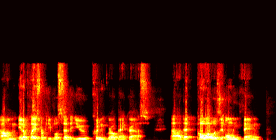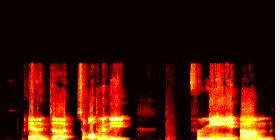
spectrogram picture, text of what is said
um, in a place where people said that you couldn't grow bent grass, uh, that POA was the only thing, and uh, so ultimately. For me, um,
